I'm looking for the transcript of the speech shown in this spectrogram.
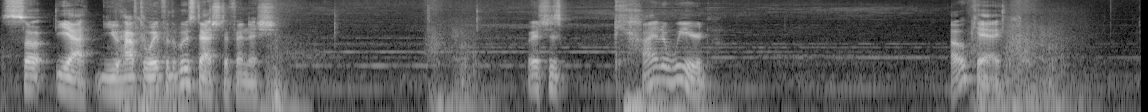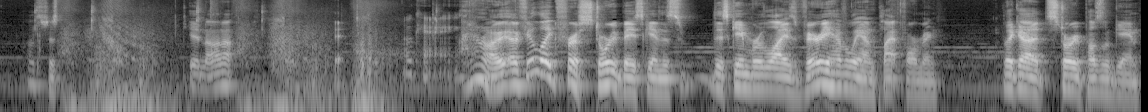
So yeah, you have to wait for the boost dash to finish. Which is kind of weird. Okay. Let's just get on up. okay. I don't know. I, I feel like for a story-based game, this this game relies very heavily on platforming, like a story puzzle game.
